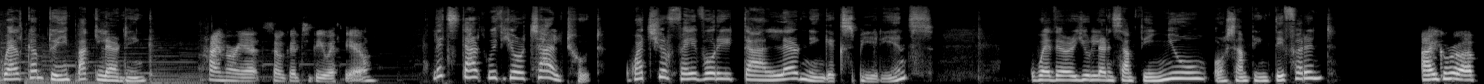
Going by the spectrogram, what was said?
Welcome to Impact Learning. Hi, Maria. It's so good to be with you. Let's start with your childhood. What's your favorite uh, learning experience? Whether you learn something new or something different? I grew up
